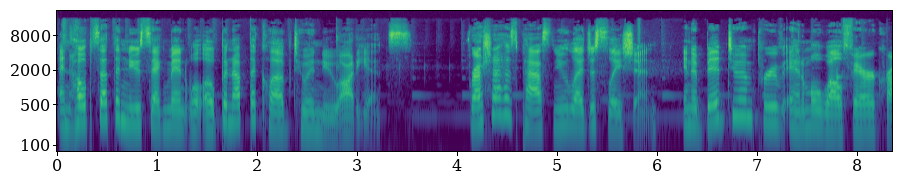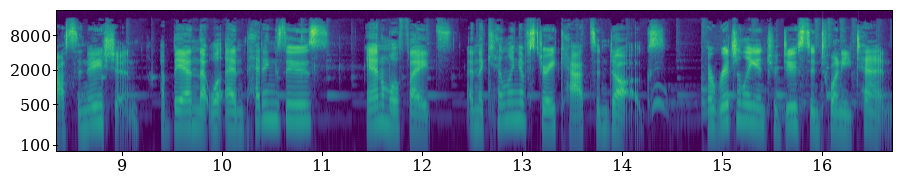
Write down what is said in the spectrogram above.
and hopes that the new segment will open up the club to a new audience. Russia has passed new legislation in a bid to improve animal welfare across the nation, a ban that will end petting zoos, animal fights, and the killing of stray cats and dogs. Originally introduced in 2010,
